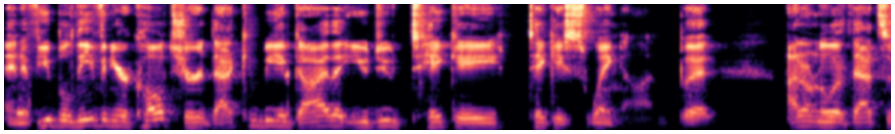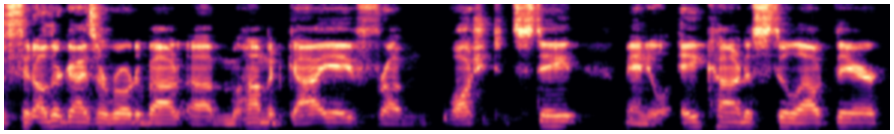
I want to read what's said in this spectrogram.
and if you believe in your culture, that can be a guy that you do take a take a swing on. But I don't know if that's a fit. Other guys I wrote about, uh, Mouhamed Gueye from Washington State, Manuel Akot is still out there,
